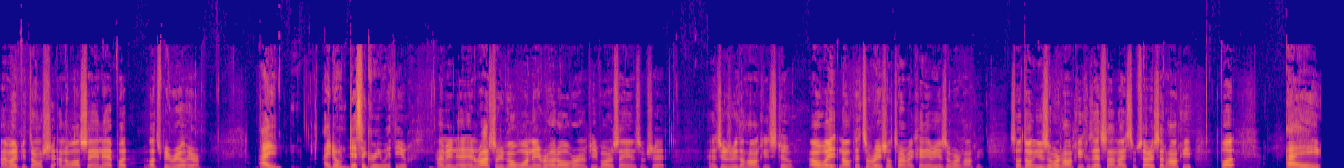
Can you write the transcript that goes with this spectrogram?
I might be throwing shit on the wall saying that, but let's be real here. I I don't disagree with you. I mean, in, in roster, you go one neighborhood over, and people are saying some shit, and it's usually the honkies too. Oh wait, no, that's a racial term. I can't even use the word honky. So don't use the word honky because that's not nice. I'm sorry I said honky, but I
